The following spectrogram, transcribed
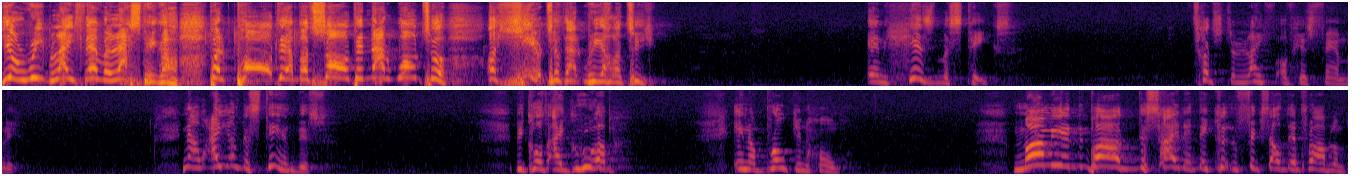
you'll reap life everlasting. But Paul there, but Saul did not want to adhere to that reality and his mistakes touched the life of his family. Now, I understand this because I grew up in a broken home. Mommy and Bob decided they couldn't fix out their problems.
